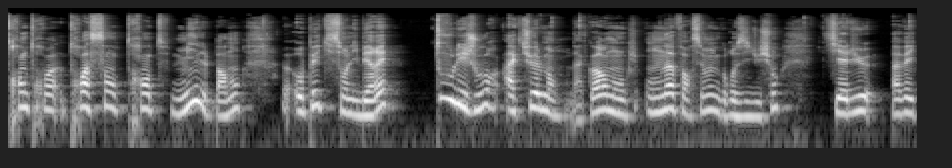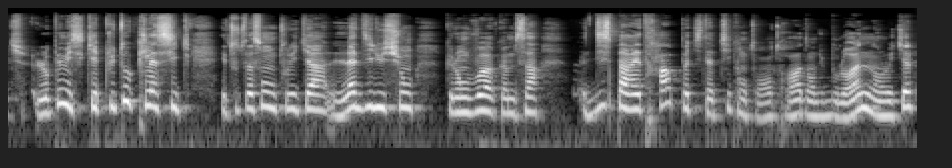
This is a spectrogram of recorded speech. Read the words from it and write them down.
33, 330 000 pardon, euh, OP qui sont libérés tous les jours actuellement, d'accord? Donc on a forcément une grosse dilution qui a lieu avec l'OP, mais ce qui est plutôt classique. Et de toute façon, dans tous les cas, la dilution que l'on voit comme ça disparaîtra petit à petit quand on rentrera dans du bull run dans lequel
